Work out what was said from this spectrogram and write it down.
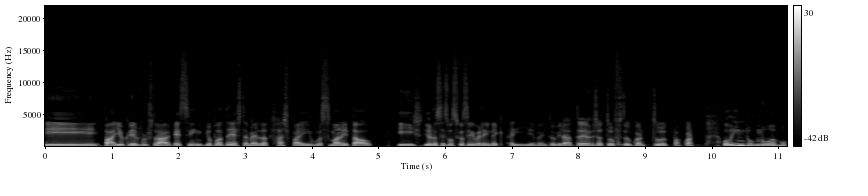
E pá, eu queria vos mostrar que é assim, eu plantei esta merda faz pá, aí uma semana e tal. E eu não sei se vocês conseguem ver aí na. Ai, bem, estou a virar a terra, já estou a foder o quarto todo. Pá, quarto lindo, novo,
